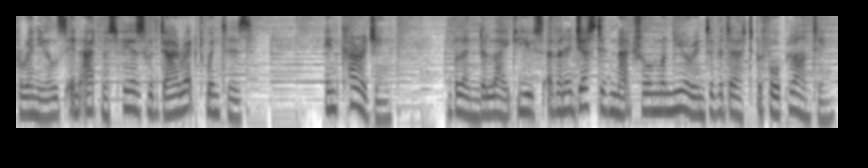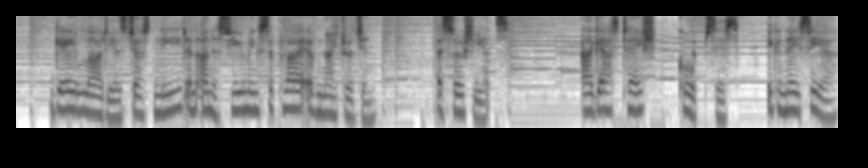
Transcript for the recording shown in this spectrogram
perennials in atmospheres with direct winters. Encouraging. Blend a light use of an adjusted natural manure into the dirt before planting. Gaillardias just need an unassuming supply of nitrogen. Associates Agastache, Coreopsis, Echinacea,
